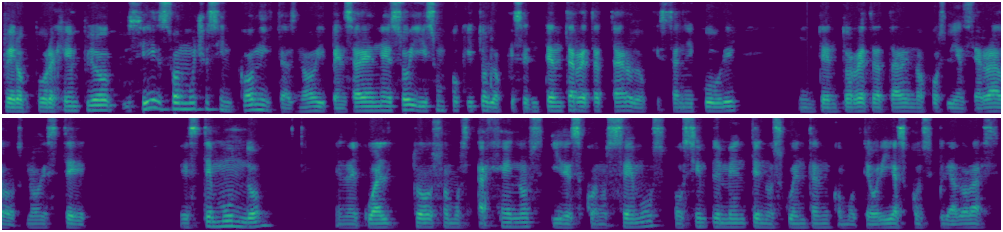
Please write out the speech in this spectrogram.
Pero, por ejemplo, sí, son muchas incógnitas, ¿no? Y pensar en eso, y es un poquito lo que se intenta retratar, o lo que Stanley Kubrick intentó retratar en Ojos Bien Cerrados, ¿no? Este, este mundo en el cual todos somos ajenos y desconocemos o simplemente nos cuentan como teorías conspiradoras,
